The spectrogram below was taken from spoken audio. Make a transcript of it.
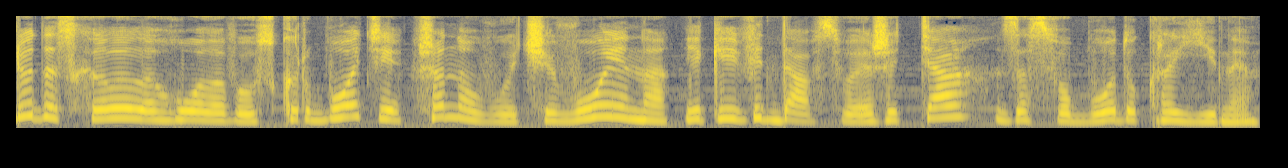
Люди схилили голови у скорботі, вшановуючи воїна, який віддав своє життя за свободу країни.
